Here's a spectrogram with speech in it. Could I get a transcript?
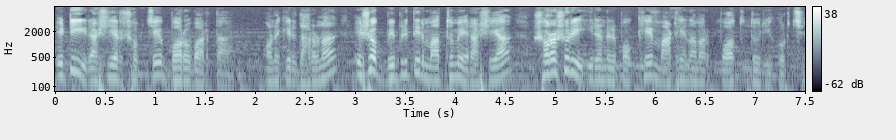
এটি রাশিয়ার সবচেয়ে বড় বার্তা। অনেকের ধারণা এসব বিবৃতির মাধ্যমে রাশিয়া সরাসরি ইরানের পক্ষে মাঠে নামার পথ তৈরি করছে।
